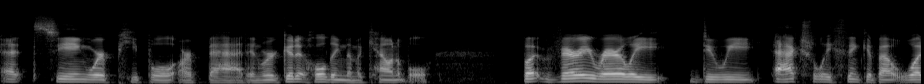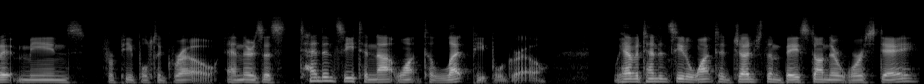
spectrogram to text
at seeing where people are bad and we're good at holding them accountable. But very rarely do we actually think about what it means for people to grow. And there's this tendency to not want to let people grow. We have a tendency to want to judge them based on their worst day.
